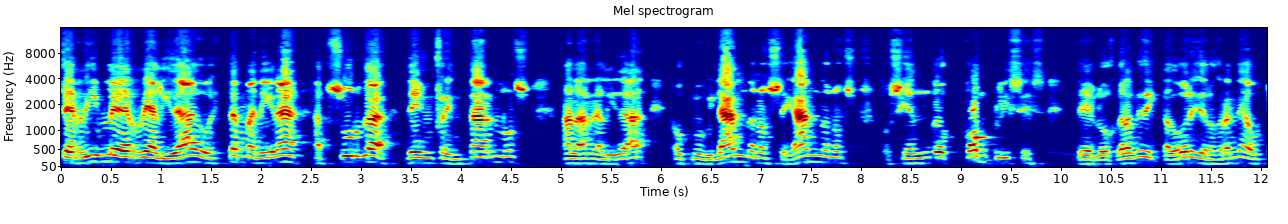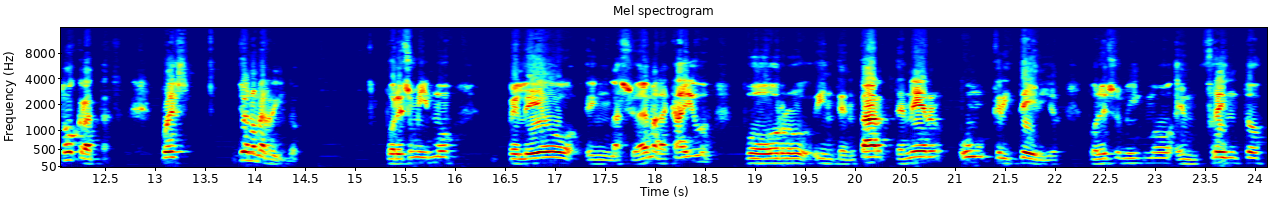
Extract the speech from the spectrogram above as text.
terrible realidad o esta manera absurda de enfrentarnos a la realidad, obnubilándonos, cegándonos o siendo cómplices de los grandes dictadores y de los grandes autócratas. Pues yo no me rindo. Por eso mismo peleo en la ciudad de Maracaibo por intentar tener un criterio. Por eso mismo enfrento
